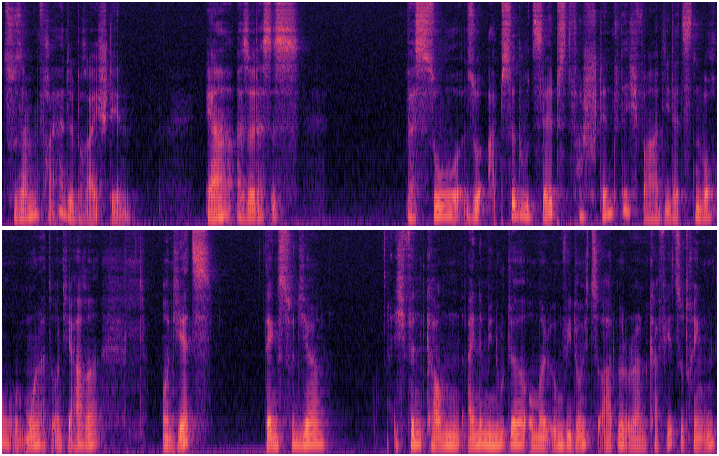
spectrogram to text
zusammen im Freihandelbereich stehen. Ja, also das ist, was so, so absolut selbstverständlich war, die letzten Wochen und Monate und Jahre. Und jetzt denkst du dir, ich finde kaum eine Minute, um mal irgendwie durchzuatmen oder einen Kaffee zu trinken,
